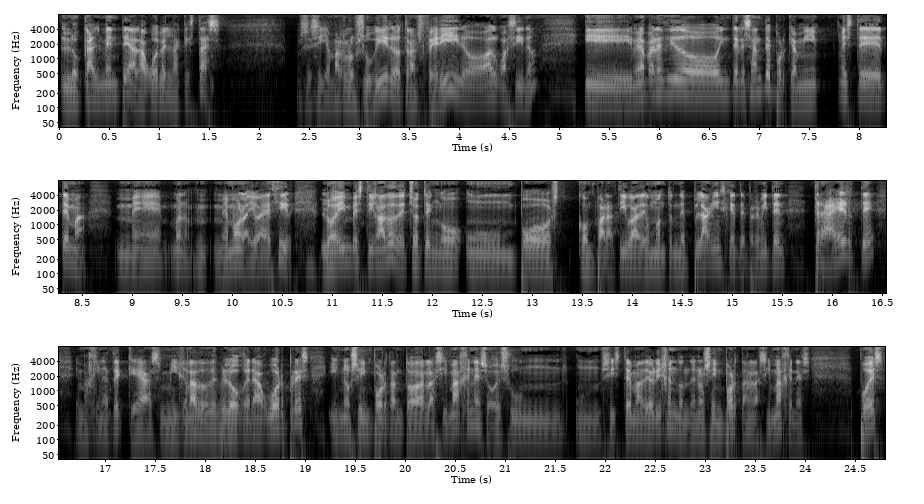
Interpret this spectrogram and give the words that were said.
localmente a la web en la que estás no sé si llamarlo subir o transferir o algo así, ¿no? Y me ha parecido interesante porque a mí este tema me, bueno, me mola, iba a decir. Lo he investigado, de hecho tengo un post comparativa de un montón de plugins que te permiten traerte, imagínate que has migrado de Blogger a WordPress y no se importan todas las imágenes o es un, un sistema de origen donde no se importan las imágenes. Pues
